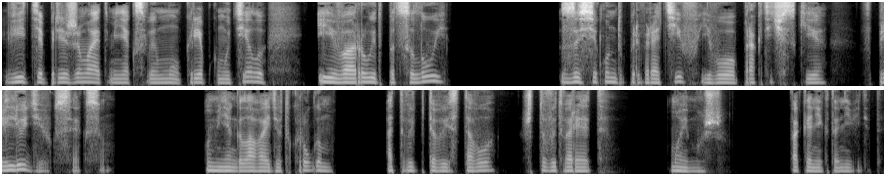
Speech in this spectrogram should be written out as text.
Витя прижимает меня к своему крепкому телу и ворует поцелуй, за секунду превратив его практически в прелюдию к сексу. У меня голова идет кругом от выпитого из того, что вытворяет мой муж, пока никто не видит.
